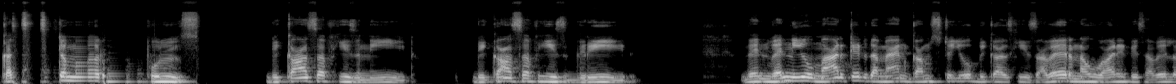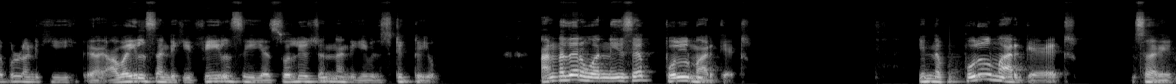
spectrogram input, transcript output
customer pulls because of his need, because of his greed. Then, when you market, the man comes to you because he is aware now where it is available and he uh, avails and he feels he has solution and he will stick to you. Another one is a pull market. In a pull market, sorry,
